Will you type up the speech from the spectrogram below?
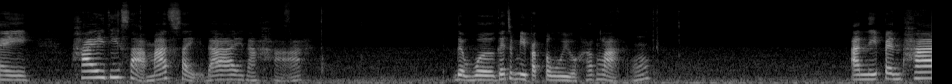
ใน ไพ่ที่สามารถใส่ได้นะคะ The World ก็จะมีประตูอยู่ข้างหลัง อันนี้เป็นไพ่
